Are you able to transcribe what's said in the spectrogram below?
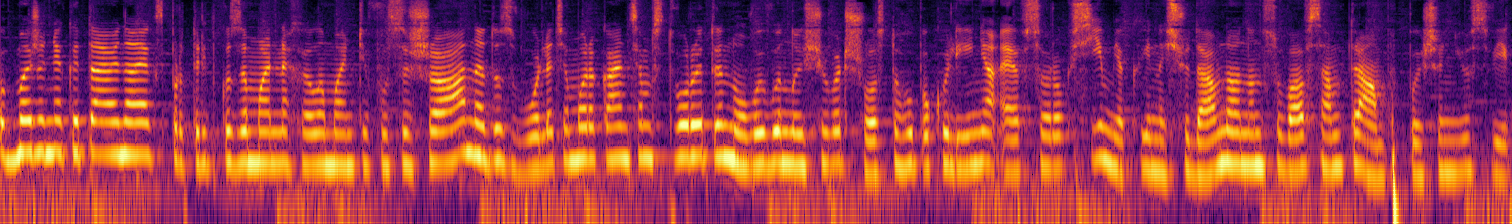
Обмеження Китаю на експорт рідкоземельних елементів у США не дозволять американцям створити новий винищувач шостого покоління F-47, який нещодавно анонсував сам Трамп. Пише Newsweek.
